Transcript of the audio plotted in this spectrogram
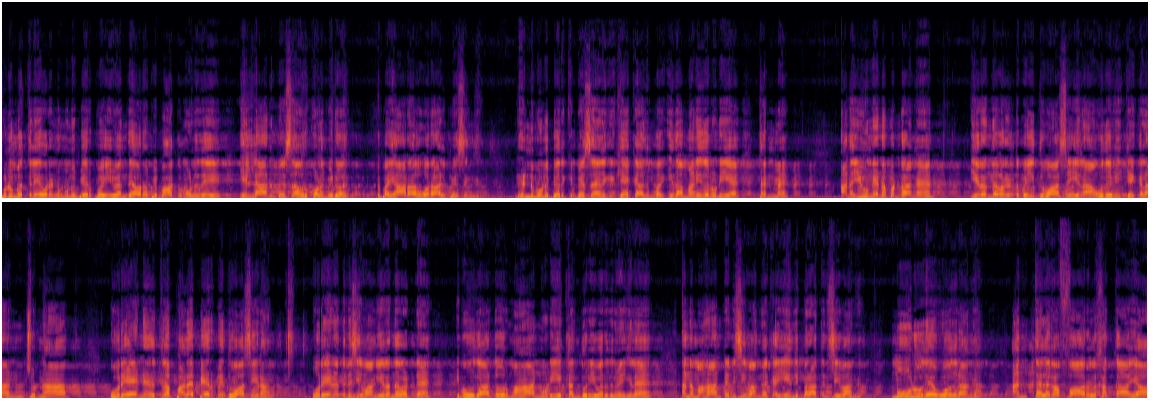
குடும்பத்திலேயே ஒரு ரெண்டு மூணு பேர் போய் வந்து அவரை போய் பார்க்கும் பொழுது எல்லாரும் பேச அவர் குழம்பிடுவார். இப்போ யாராவது ஒரு ஆள் பேசுங்க. ரெண்டு மூணு பேருக்கு பேச எனக்கு கேட்காதுன்னு இதான் மனிதனுடைய தன்மை. ஆனா இவங்க என்ன பண்றாங்க? இறந்தவர்கள்ட்ட போய் துவா செய்யலாம் உதவி கேட்கலாம்னு சொன்னா ஒரே நேரத்தில் பல பேர் போய் துவா செய்யறாங்க ஒரே நேரத்தில் செய்வாங்க? இறந்தவர்கிட்ட. இப்போ உதாரணத்துக்கு ஒரு மகானுடைய கந்துரி வருதுன்னு வைங்களேன். அந்த மகான் என்ன செய்வாங்க? கையேந்தி பிரார்த்தனை செய்வாங்க. மூழுதே ஓதுறாங்க. அந்தல் கஃபாருல் ஹத்தாயா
